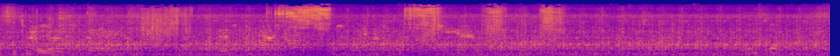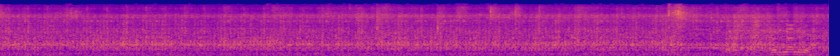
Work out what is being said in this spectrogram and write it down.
меня с этим поем. Вернули.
